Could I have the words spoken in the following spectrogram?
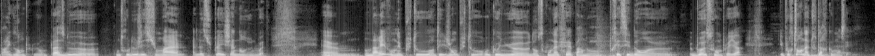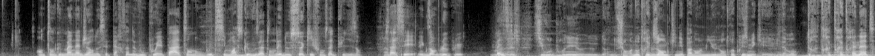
Par exemple, on passe de euh, contrôle de gestion à, à la supply chain dans une boîte. Euh, on arrive, on est plutôt intelligent, plutôt reconnu euh, dans ce qu'on a fait par nos précédents boss ou employeurs, et pourtant on a tout à recommencer. En tant que manager de cette personne, vous pouvez pas attendre au bout de six mois ce que vous attendez de ceux qui font ça depuis dix ans. Ça, c'est l'exemple le plus basique. Ouais, si vous le prenez euh, sur un autre exemple qui n'est pas dans le milieu de l'entreprise mais qui est évidemment très très très très net,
